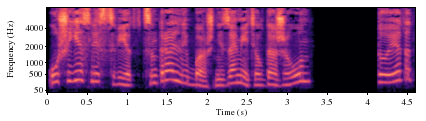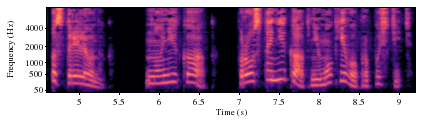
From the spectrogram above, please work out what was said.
Уж если свет в центральной башне заметил даже он, то этот постреленок, ну никак, просто никак не мог его пропустить.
